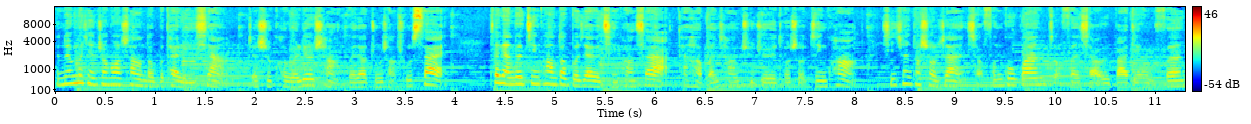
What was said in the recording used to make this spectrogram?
两队目前状况上都不太理想，这是暌违六场回到主场出赛，在两队近况都不佳的情况下，看好本场取决于投手近况，形成投手战小分过关，总分小于八点五分。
